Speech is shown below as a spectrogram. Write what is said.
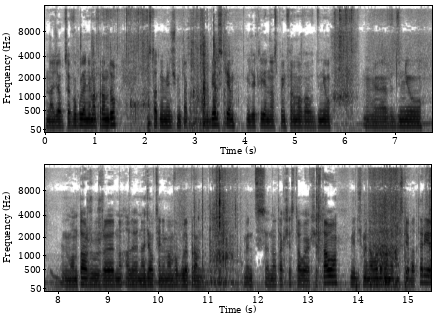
na działce w ogóle nie ma prądu. Ostatnio mieliśmy tak pod Bielskiem, gdzie klient nas poinformował w dniu, w dniu montażu, że no ale na działce nie mam w ogóle prądu. Więc no tak się stało jak się stało. Mieliśmy naładowane wszystkie baterie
